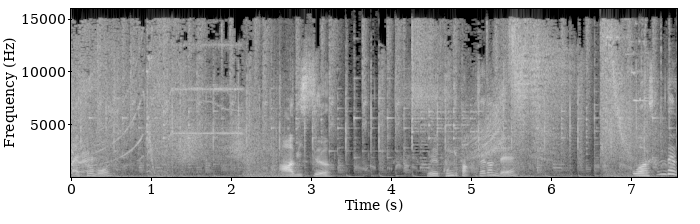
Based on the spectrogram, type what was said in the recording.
사이클로몬? 아 미스. 왜 공기방 세던데? 우와 300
